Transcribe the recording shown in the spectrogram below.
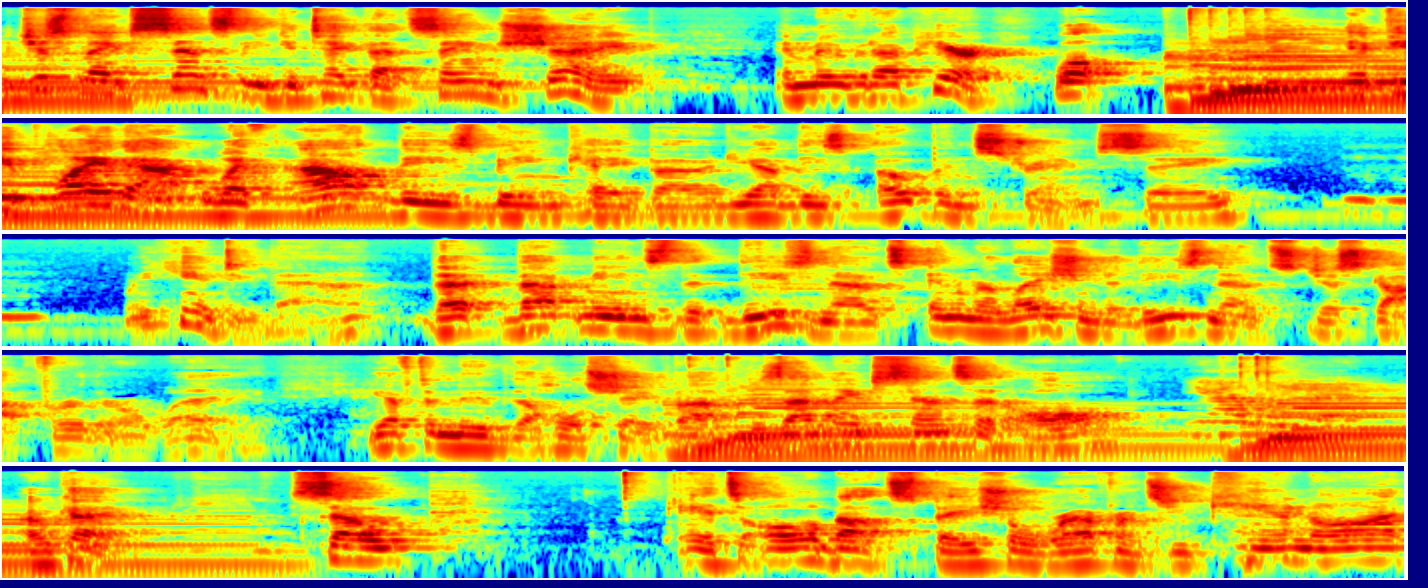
E, it just makes sense that you could take that same shape and move it up here. Well, if you play that without these being capoed, you have these open strings, see? Mm-hmm. Well, you can't do that. That that means that these notes, in relation to these notes, just got further away. You have to move the whole shape up. Does that make sense at all? Yeah, a little bit. Okay, so it's all about spatial reference. You cannot,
